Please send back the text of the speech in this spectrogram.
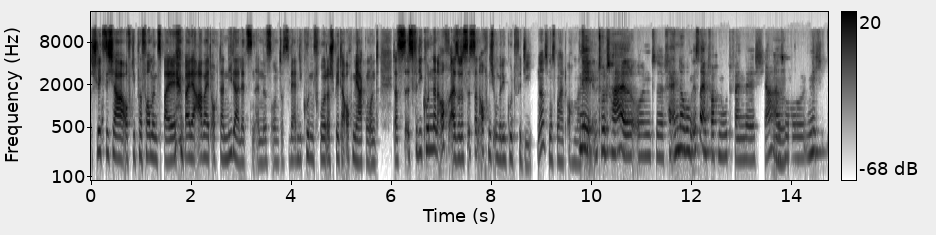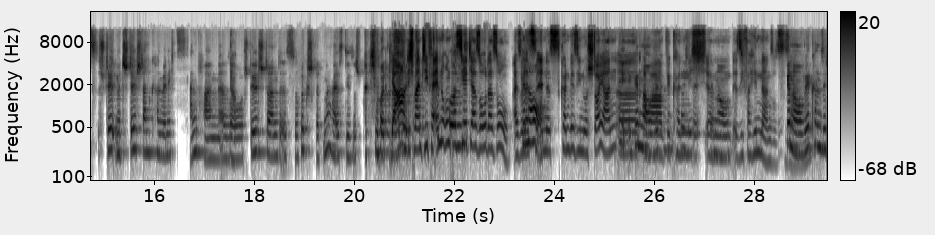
schlägt sich ja auf die Performance bei, bei der Arbeit auch dann nieder letzten Endes. Und das werden die Kunden früher oder später auch merken. Und das ist für die Kunden dann auch, also das ist dann auch nicht unbedingt gut für die. Ne? Das muss man halt auch mal Nee, sehen. total. Und äh, Veränderung ist einfach notwendig. Ja, mhm. also nichts still, mit Stillstand können wir nichts anfangen. Also ja. Stillstand ist Rückschritt, ne? heißt dieses Sprichwort. Ja, und ich meine, die Veränderung und passiert ja so oder so. Also genau. letzten Endes können wir sie nur steuern, äh, genau, aber wir können, wir können nicht ähm, genau. sie verhindern sozusagen. Genau, wir können sie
